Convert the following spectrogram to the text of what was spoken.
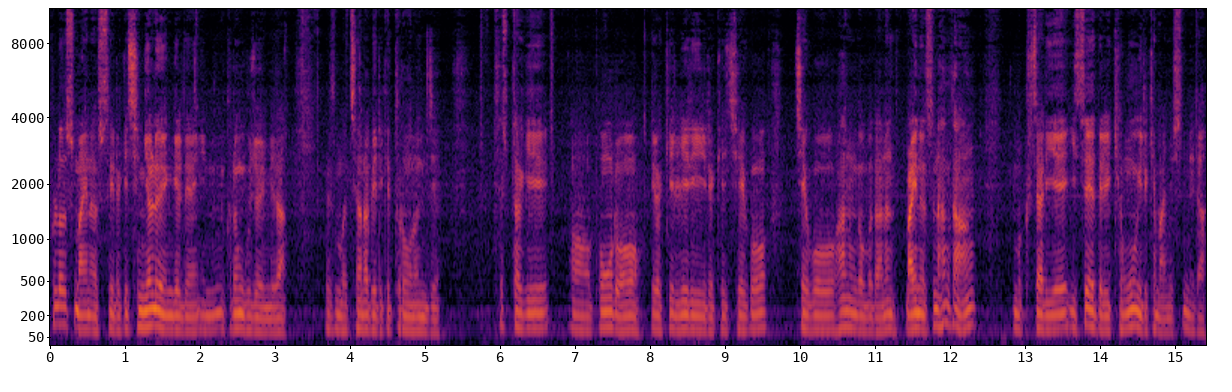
플러스 마이너스 이렇게 직렬로 연결되어 있는 그런 구조입니다. 그래서 뭐 전압이 이렇게 들어오는지 테스트하기 어, 봉으로 이렇게 일일이 이렇게 재고 재고하는 것보다는 마이너스는 항상 뭐 그 자리에 있어야 될 경우 이렇게 많이 씁니다.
